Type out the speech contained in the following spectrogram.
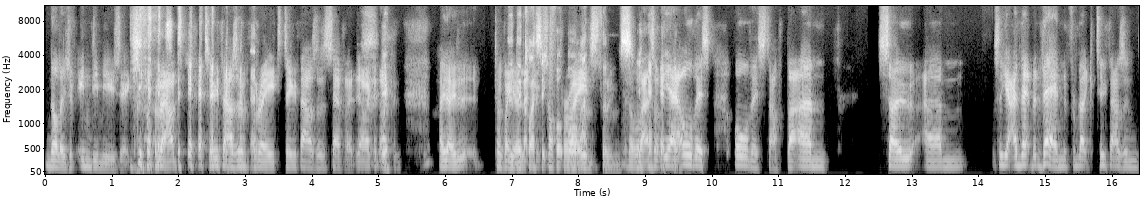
knowledge of indie music Yes. from about 2003 to 2007. You know, I can, I can, I know, talk about The- your the classic football anthems. all that. Sort of, yeah, all this, all this stuff. But um, so um, so yeah, and then but then from like 2000,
